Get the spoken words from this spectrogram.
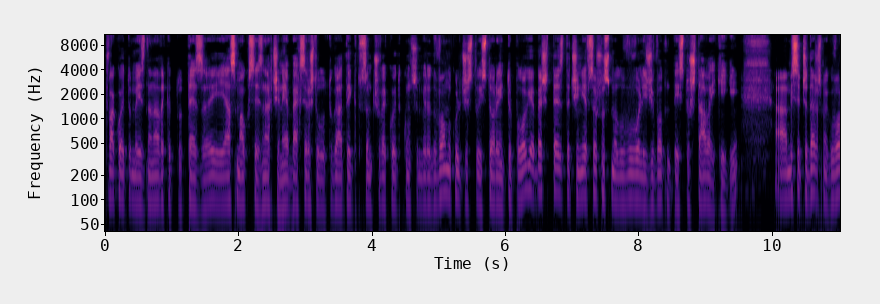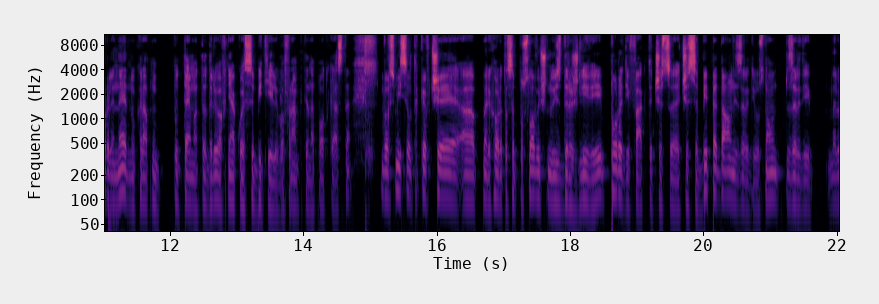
това, което ме изненада като теза и аз малко се изнах, че не я бях срещал от тогава, тъй като съм човек, който консумира доволно количество история и антропология, беше тезата, че ние всъщност сме ловували животните, изтощавайки ги. А, мисля, че даже сме говорили нееднократно по темата, дали в някое събитие или в рамките на подкаста. В смисъл такъв, че а, нали, хората са пословично издръжливи, поради факта, че са, че са бипедални, заради, основ, заради нали,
